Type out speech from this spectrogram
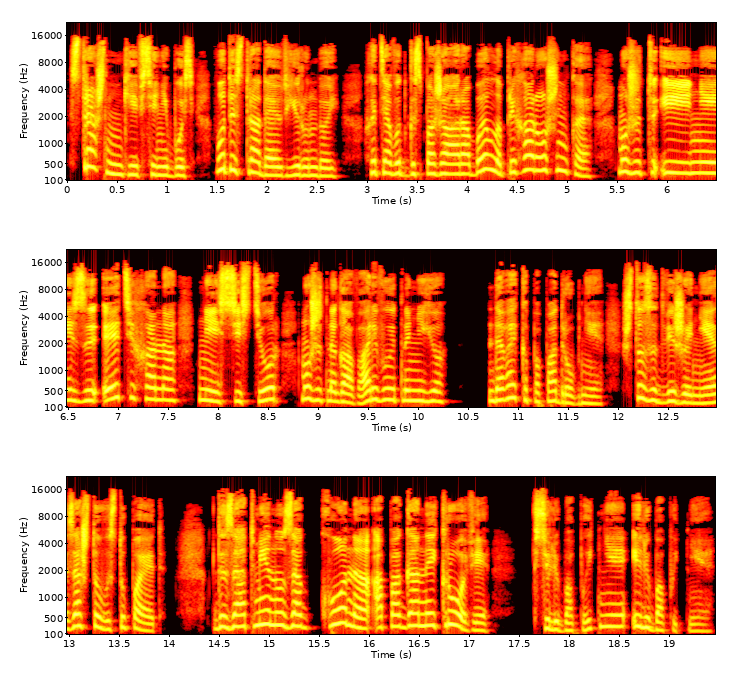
Страшненькие все, небось, вот и страдают ерундой. Хотя вот госпожа Арабелла прихорошенькая. Может, и не из этих она, не из сестер, может, наговаривают на нее». «Давай-ка поподробнее. Что за движение, за что выступает?» «Да за отмену закона о поганой крови», все любопытнее и любопытнее.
